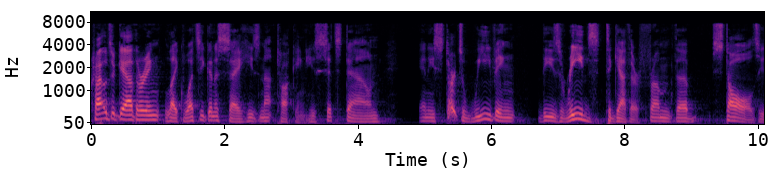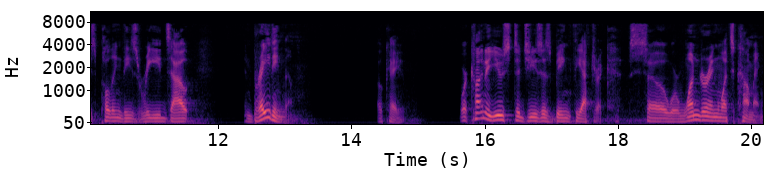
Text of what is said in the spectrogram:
crowds are gathering, like, what's he going to say? He's not talking. He sits down and he starts weaving these reeds together from the stalls. He's pulling these reeds out and braiding them. Okay, we're kind of used to Jesus being theatric, so we're wondering what's coming.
